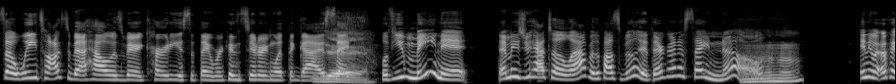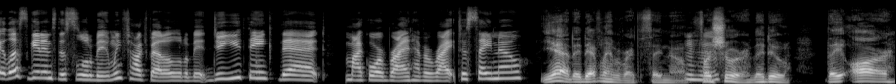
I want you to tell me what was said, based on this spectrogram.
So we talked about how it was very courteous that they were considering what the guys say. Well, if you mean it, that means you have to allow for the possibility that they're going to say no. hmm Anyway, okay, let's get into this a little bit. And we've talked about it a little bit. Do you think that Michael or Brian have a right to say no? Yeah, they definitely have a right to say no. For Mhm. sure, they do. They are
